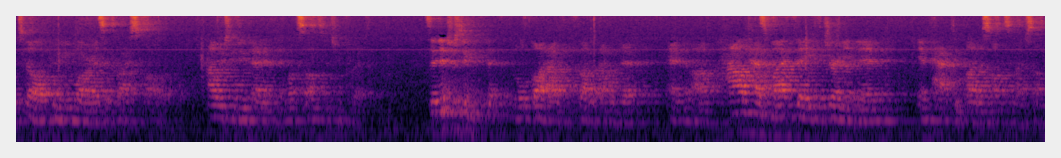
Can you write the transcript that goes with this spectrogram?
to tell who you are as a Christ follower? How would you do that, and what songs would you put? It's an interesting little thought I've thought about a bit. And um, how has my faith journey been impacted by the songs that I've sung?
